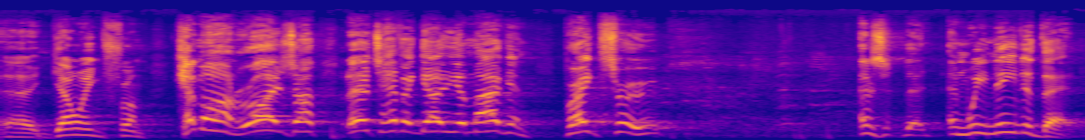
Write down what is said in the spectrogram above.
uh, going from, come on, rise up, let's have a go, you mug, and break through. And, and we needed that.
